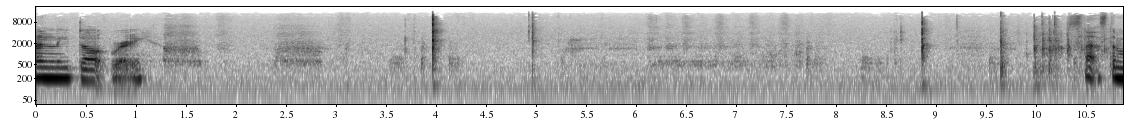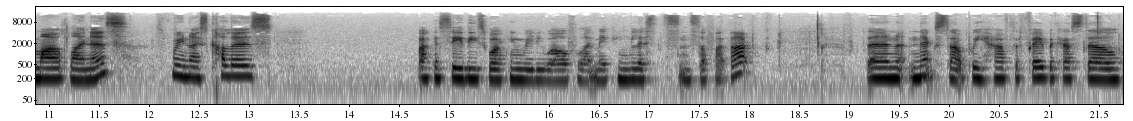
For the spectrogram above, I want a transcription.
And finally dark grey. So that's the Mildliners. It's really nice colours. I can see these working really well for like making lists and stuff like that. Then next up we have the Faber-Castell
